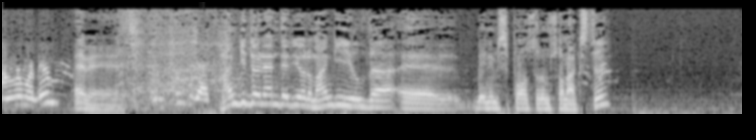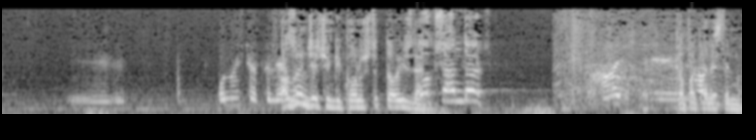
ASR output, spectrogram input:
anlamadım. Evet. Hangi dönemde diyorum? Hangi yılda e, benim sponsorum Sonax'tı? Onu hiç hatırlayamadım. Az önce çünkü konuştuk da o yüzden. 94. Hayır. E, Kafa karıştırma.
